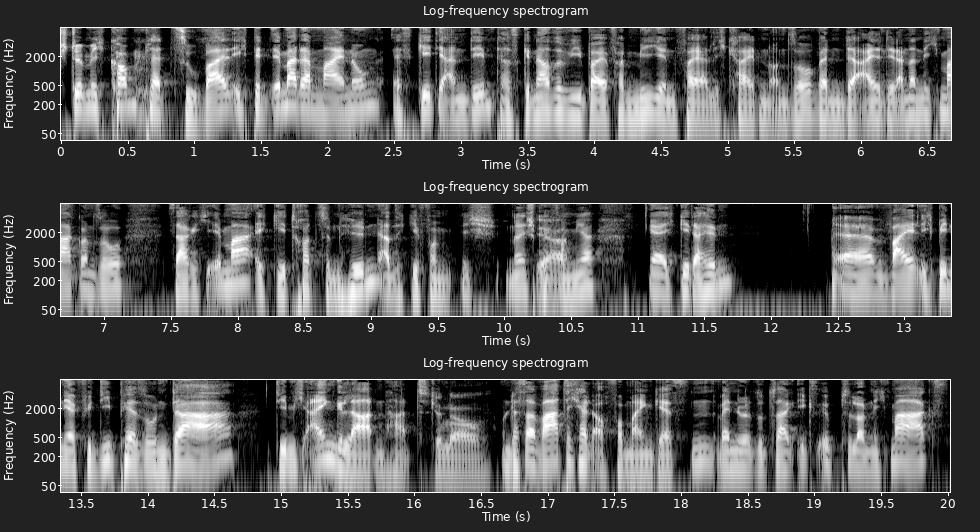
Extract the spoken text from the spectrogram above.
Stimme ich komplett zu, weil ich bin immer der Meinung, es geht ja an dem Tag, genauso wie bei Familienfeierlichkeiten und so, wenn der eine den anderen nicht mag und so, sage ich immer, ich gehe trotzdem hin, also ich gehe von, ich, ne, ich spreche Ja. von mir, ja, ich gehe dahin, äh, weil ich bin ja für die Person da, die mich eingeladen hat. Genau. Und das erwarte ich halt auch von meinen Gästen. Wenn du sozusagen XY nicht magst,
